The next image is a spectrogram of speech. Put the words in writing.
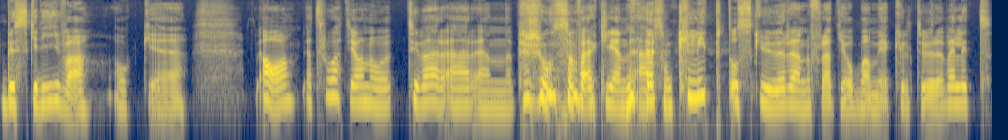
beskriva. Och eh, ja, jag tror att jag nog tyvärr är en person som verkligen är som klippt och skuren för att jobba med kultur. Väldigt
